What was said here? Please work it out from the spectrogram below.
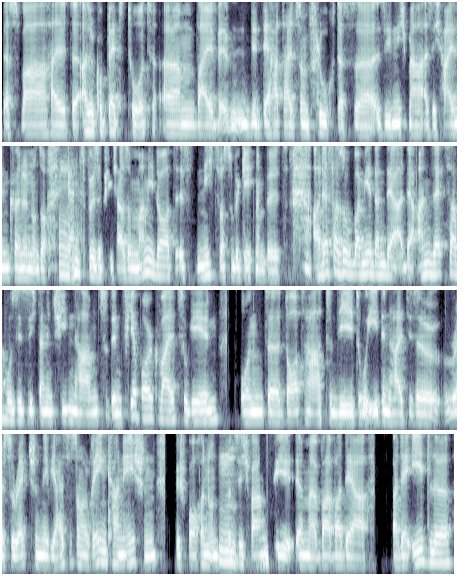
Das war halt, äh, also komplett tot, ähm, weil äh, der hat halt so einen Fluch, dass äh, sie nicht mehr sich heilen können und so. Mhm. Ganz böse Viecher. Also Mummy dort ist nichts, was du begegnen willst. Aber das war so bei mir dann der, der Ansetzer, wo sie sich dann entschieden haben, zu den Vierbeugwald zu gehen. Und äh, dort hat die Druidin halt diese Resurrection, nee, wie heißt das noch? Reincarnation gesprochen und mhm. plötzlich waren sie, ähm, war, war der, war der edle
